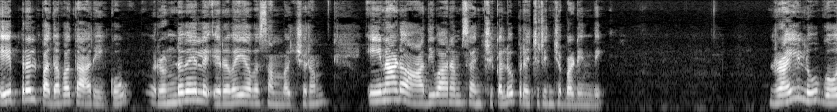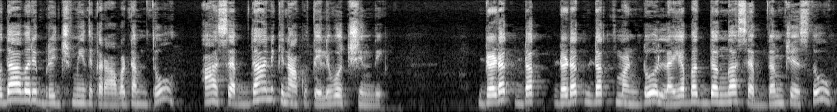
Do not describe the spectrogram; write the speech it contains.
ఏప్రిల్ పదవ తారీఖు రెండు వేల ఇరవైవ సంవత్సరం ఈనాడు ఆదివారం సంచికలో ప్రచురించబడింది. రైలు గోదావరి బ్రిడ్జ్ మీదకి రావటంతో ఆ శబ్దానికి నాకు తెలివొచ్చింది. డడక్ డక్ డడక్ డక్ అంటూ లయబద్ధంగా శబ్దం చేస్తూ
